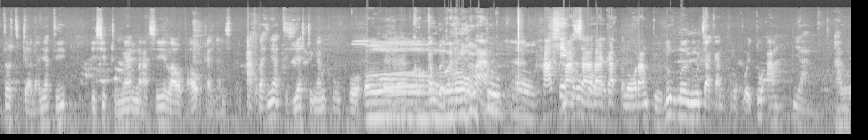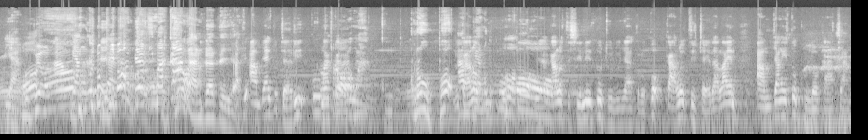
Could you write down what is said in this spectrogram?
terus di dalamnya diisi dengan nasi lauk pauk dan lain sebagainya. Atasnya dihias dengan kerupuk. Oh, kebetulan kerupuk. Khasnya masyarakat Lorang dulu mengucapkan kerupuk itu ampiang. Ampiang. Oh, ampiang. Itu dari Oh, biar makanan berarti ya. Jadi ampiang itu dari makanan. Kerupuk, Kalau ampiang itu kerupuk, kerupuk. ya, kalau di sini itu dulunya kerupuk, kalau di daerah lain ampiang itu gula kacang,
